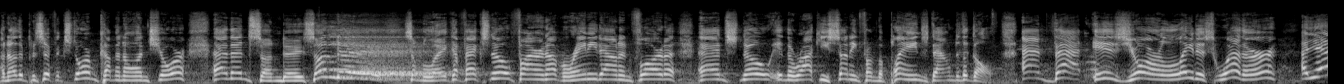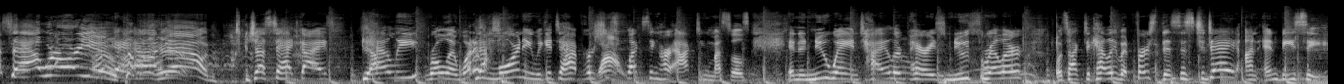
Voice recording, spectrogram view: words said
Another Pacific storm coming onshore. And then Sunday, Sunday, some lake effect snow firing up, rainy down in Florida, and snow in the Rocky Sunny from the plains down to the Gulf. And that is your latest weather. Uh, yes, Al, where are you? Okay, Come Al, on here. down. Just ahead, guys. Yeah. Kelly Rowland. What a Yes. morning we get to have her. She's Wow. flexing her acting muscles in a new way in Tyler Perry's new thriller. We'll talk to Kelly, but first, this is today on NBC.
